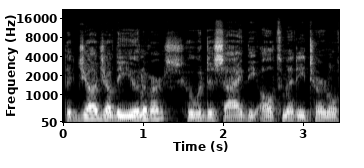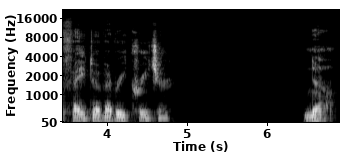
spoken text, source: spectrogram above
The judge of the universe who would decide the ultimate eternal fate of every creature? No.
